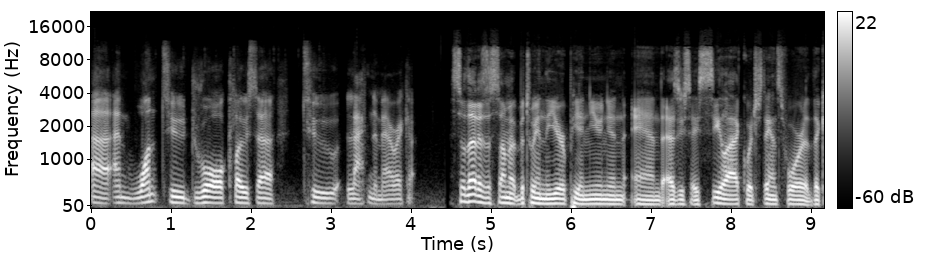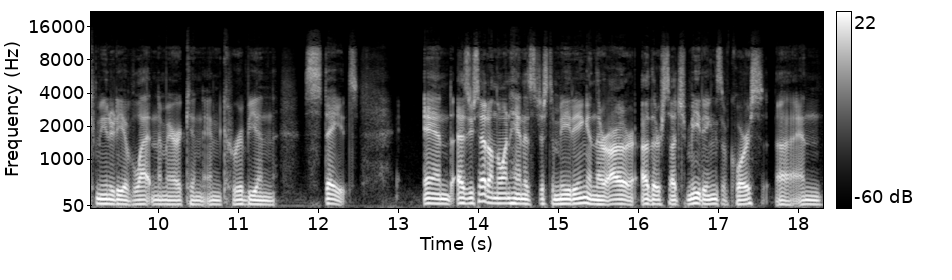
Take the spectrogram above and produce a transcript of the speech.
uh, and want to draw closer to Latin America. So that is a summit between the European Union and, as you say, CELAC, which stands for the Community of Latin American and Caribbean States. And as you said, on the one hand, it's just a meeting, and there are other such meetings, of course. Uh, and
